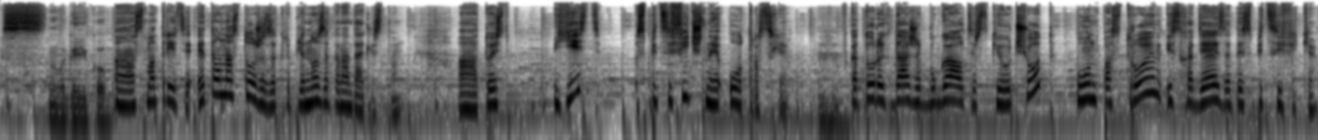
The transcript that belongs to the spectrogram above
с налоговиком. А, смотрите, это у нас тоже закреплено законодательством. А, то есть есть специфичные отрасли, в которых даже бухгалтерский учет, он построен исходя из этой специфики.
